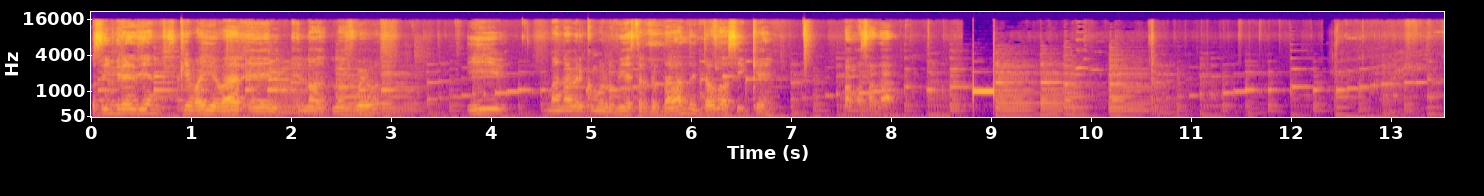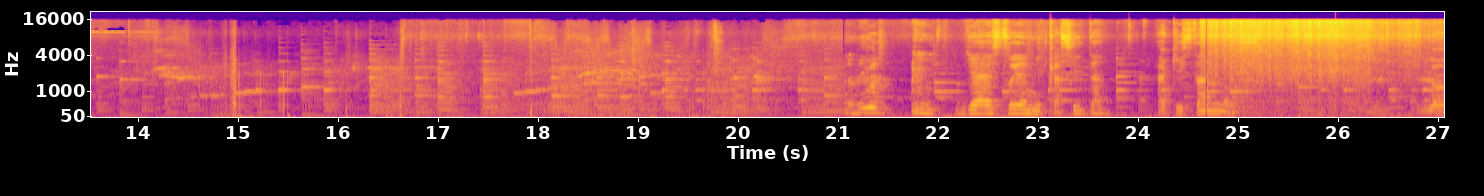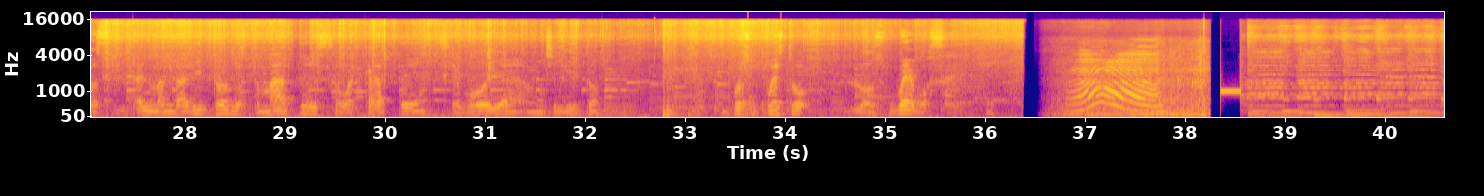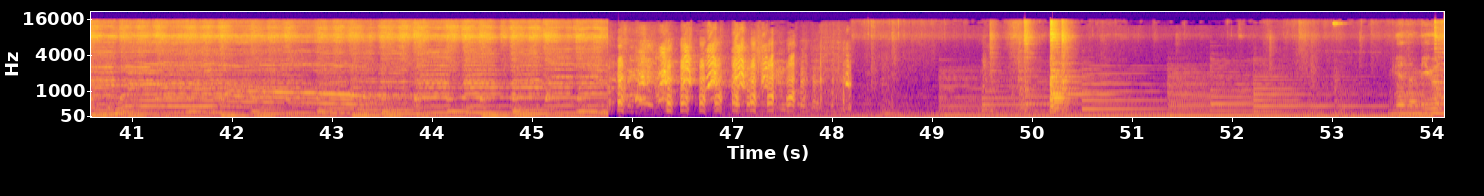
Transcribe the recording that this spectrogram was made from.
los ingredientes que va a llevar el- los, los huevos y van a ver cómo los voy a estar preparando y todo, así que vamos a dar. Bueno, amigos, ya estoy en mi casita. Aquí están los los el mandadito, los tomates, aguacate, cebolla, un chilito. Por supuesto, los huevos.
